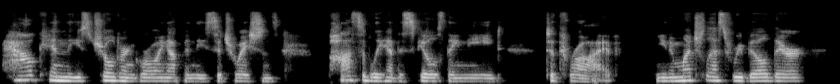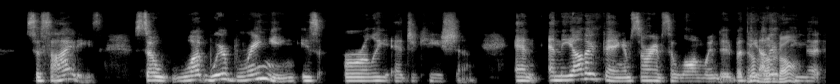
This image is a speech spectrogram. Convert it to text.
how can these children growing up in these situations possibly have the skills they need to thrive, you know, much less rebuild their societies. So what we're bringing is early education. And and the other thing, I'm sorry I'm so long-winded, but the no, other thing that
